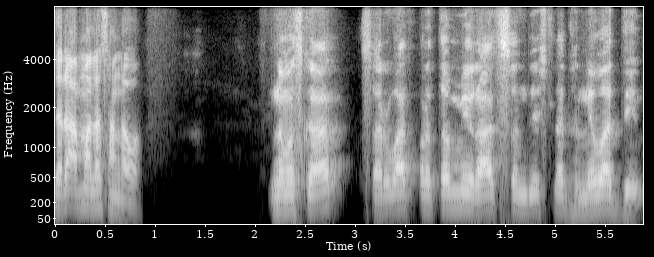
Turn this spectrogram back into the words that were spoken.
जरा आम्हाला सांगावं. नमस्कार. सर्वात प्रथम मी राज संदेशला धन्यवाद देईन.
